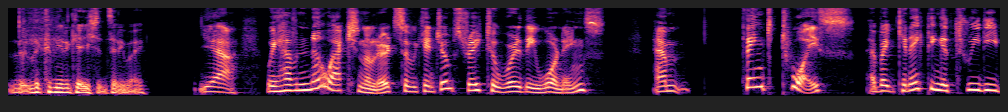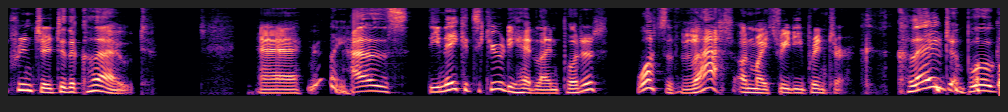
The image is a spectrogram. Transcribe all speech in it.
The, the communications, anyway. Yeah, we have no action alerts, so we can jump straight to worthy warnings. Um, think twice about connecting a 3D printer to the cloud. Uh, Really? As the Naked Security headline put it, what's that on my 3D printer? Cloud Bug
